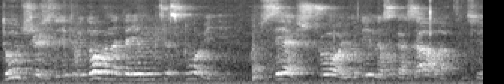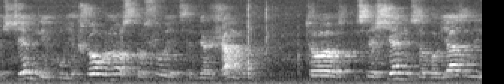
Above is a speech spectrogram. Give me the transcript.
Тут же ж зліквідована таємниця сповіді. Все, що людина сказала священнику, якщо воно стосується держави, то священник зобов'язаний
